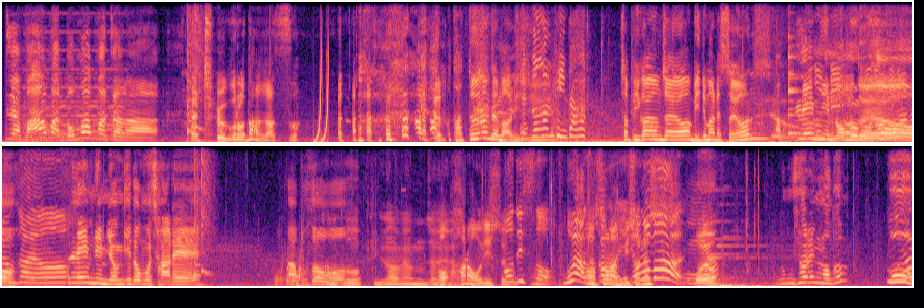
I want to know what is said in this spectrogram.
진짜 마음만 너무 아팠잖아. 탈출구로 나갔어. 다 뜨는데 말이지. 죄송합니다. 자 비가연자요 미리 말했어요. 아, 플레임님 너무. 무서워. 플레임님 연기 너무 잘해. 나 무서워. 나도 비감염자. 어 하나 어디 있어요? 어딨어 뭐야 어, 잠깐만 설아 미션했어? 여러분 뭐요? 누구 혈액 먹음? 누구랑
